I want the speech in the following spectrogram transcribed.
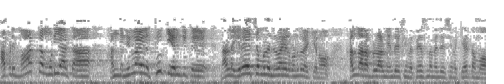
அப்படி மாற்ற முடியாட்டா அந்த நிர்வாகிகளை தூக்கி எரிஞ்சிட்டு நல்ல இறைச்சமுள்ள நிர்வாகிகள் கொண்டு வந்து வைக்கணும். அல்லா ரபுல்லாலும் எந்த விஷயங்களை பேசணும் எந்த விஷயங்களை கேட்டோமோ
